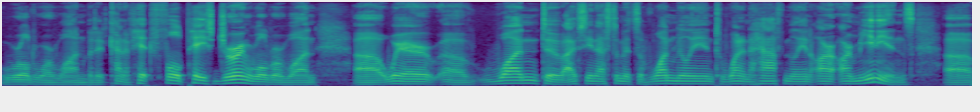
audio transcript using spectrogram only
World War One, but it kind of hit full pace during World War One uh, where uh, one to I've seen estimates of one million to one and a half million Ar- Armenians uh,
